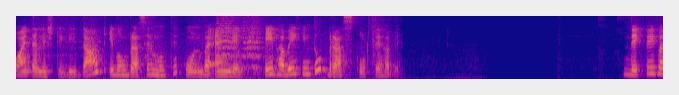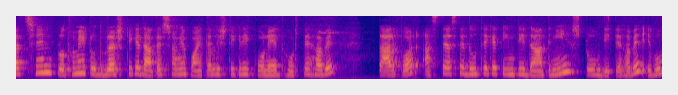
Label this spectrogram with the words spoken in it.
পঁয়তাল্লিশ ডিগ্রি। দাঁত এবং ব্রাশের মধ্যে কোন বা অ্যাঙ্গেল। এইভাবেই কিন্তু ব্রাশ করতে হবে। দেখতেই পাচ্ছেন, প্রথমেই টুথব্রাশটিকে দাঁতের সঙ্গে পঁয়তাল্লিশ ডিগ্রি কোণে ধরতে হবে। তারপর আস্তে আস্তে দু থেকে তিনটি দাঁত নিয়ে স্ট্রোক দিতে হবে এবং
